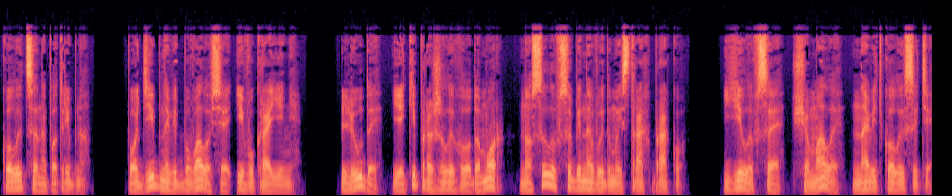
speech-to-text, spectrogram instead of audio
коли це не потрібно. Подібне відбувалося і в Україні. Люди, які пережили голодомор, носили в собі невидимий страх браку, їли все, що мали, навіть коли ситі.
